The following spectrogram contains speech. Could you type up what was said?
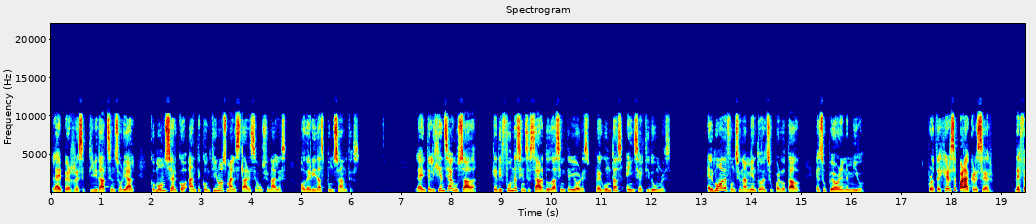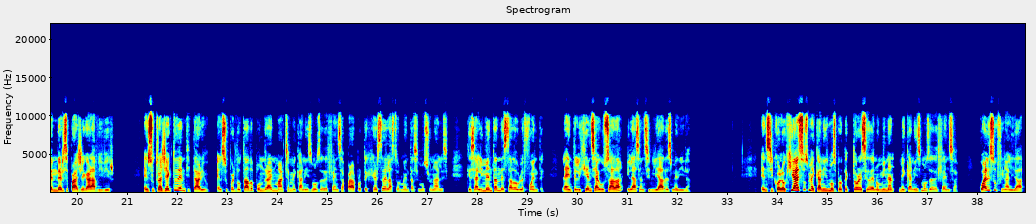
La hiperreceptividad sensorial como un cerco ante continuos malestares emocionales o de heridas punzantes. La inteligencia aguzada que difunde sin cesar dudas interiores, preguntas e incertidumbres. El modo de funcionamiento del superdotado es su peor enemigo. Protegerse para crecer, defenderse para llegar a vivir. En su trayecto identitario, el superdotado pondrá en marcha mecanismos de defensa para protegerse de las tormentas emocionales, que se alimentan de esta doble fuente, la inteligencia aguzada y la sensibilidad desmedida. En psicología, esos mecanismos protectores se denominan mecanismos de defensa. ¿Cuál es su finalidad?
